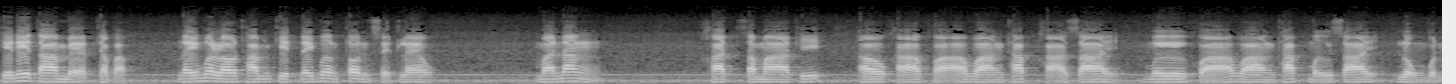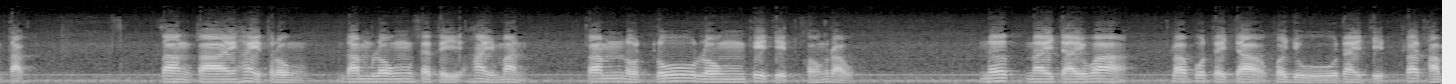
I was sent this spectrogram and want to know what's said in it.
ทีนี้ตามแบบฉบับ ในเมื่อเราทำกิจในเบื้องต้นเสร็จแล้ว มานั่งขัดสมาธิเอาขาขวาวางทับขาซ้าย มือขวาวางทับมือซ้ายลงบนตัก ตั้งกายให้ตรงดำลงสติให้มั่น กำหนดรู้ลงที่จิตของเรา นึกในใจว่าพระพุทธเจ้าก็อยู่ในจิต พระธรรม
